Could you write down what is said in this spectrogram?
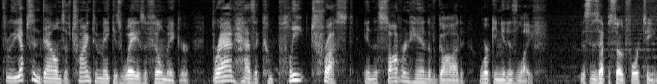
through the ups and downs of trying to make his way as a filmmaker, Brad has a complete trust in the sovereign hand of God working in his life. This is episode 14.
